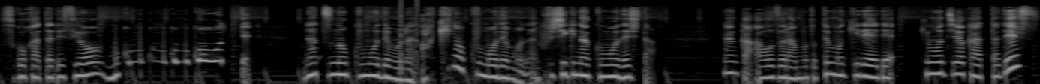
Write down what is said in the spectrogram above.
すごかったですよ。もこもこもこもこって夏の雲でもない秋の雲でもない不思議な雲でした。なんか青空もとても綺麗で気持ちよかったです。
